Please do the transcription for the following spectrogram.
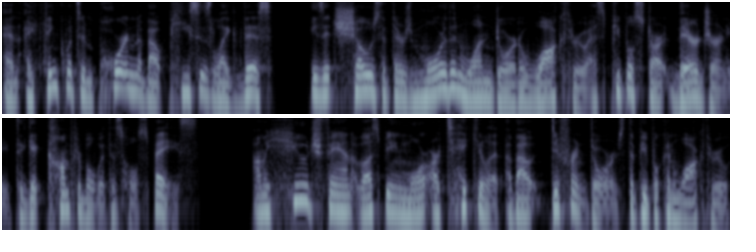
And I think what's important about pieces like this is it shows that there's more than one door to walk through as people start their journey to get comfortable with this whole space. I'm a huge fan of us being more articulate about different doors that people can walk through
